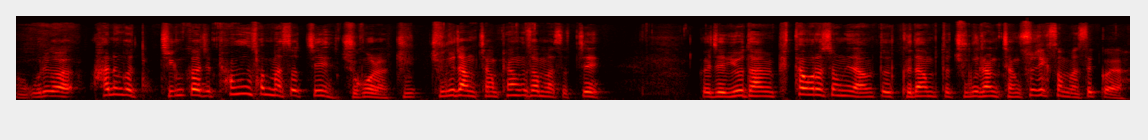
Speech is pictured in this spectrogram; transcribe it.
어, 우리가 하는 거 지금까지 평행선만 썼지. 죽어라. 주, 주구장창 평행선만 썼지. 그 이제 요 다음에 피타고라스 정리 나오면 또 그 다음부터 주구장창 수직선만 쓸 거야.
